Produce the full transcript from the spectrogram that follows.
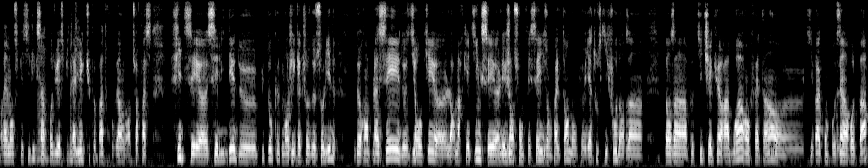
vraiment spécifique. C'est un produit hospitalier que tu peux pas trouver en grande surface. Feed, c'est euh, l'idée de, plutôt que de manger quelque chose de solide, de remplacer, de se dire, OK, euh, leur marketing, c'est euh, les gens sont pressés, ils ont pas le temps, donc il y a tout ce qu'il faut dans un, dans un petit shaker à boire, en fait, hein, qui va composer un repas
